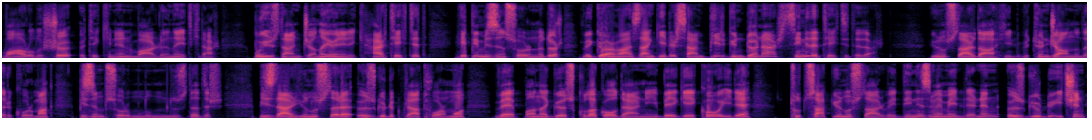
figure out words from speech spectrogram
varoluşu ötekinin varlığını etkiler. Bu yüzden cana yönelik her tehdit hepimizin sorunudur ve görmezden gelirsen bir gün döner seni de tehdit eder. Yunuslar dahil bütün canlıları korumak bizim sorumluluğumuzdadır. Bizler Yunuslara Özgürlük Platformu ve Bana Göz Kulak Ol Derneği BGK ile Tutsak yunuslar ve deniz memelilerinin özgürlüğü için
